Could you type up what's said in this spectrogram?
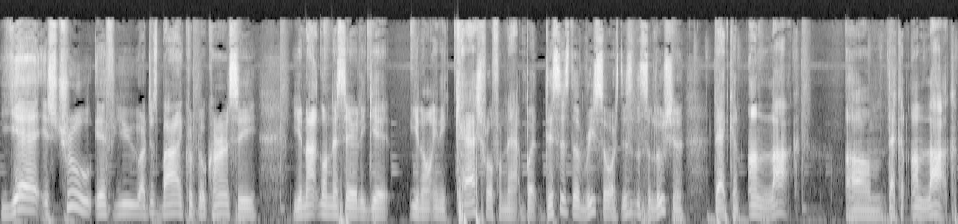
yeah, it's true. If you are just buying cryptocurrency, you're not going to necessarily get you know any cash flow from that. But this is the resource. This is the solution that can unlock um, that can unlock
